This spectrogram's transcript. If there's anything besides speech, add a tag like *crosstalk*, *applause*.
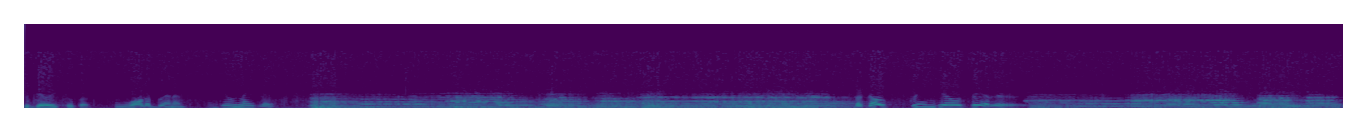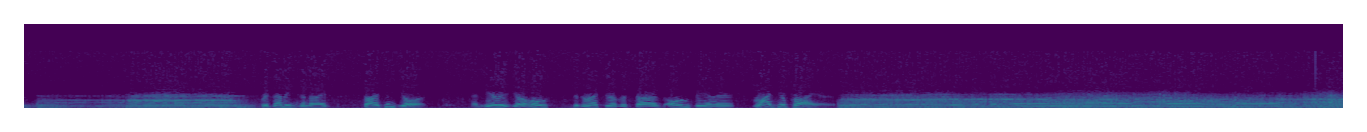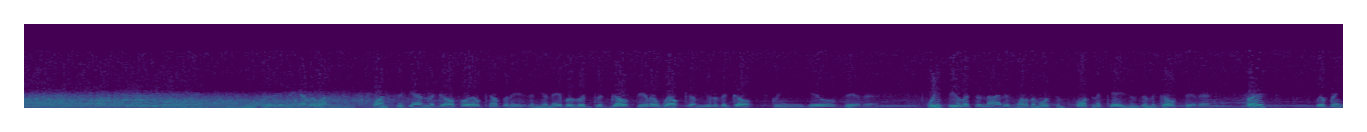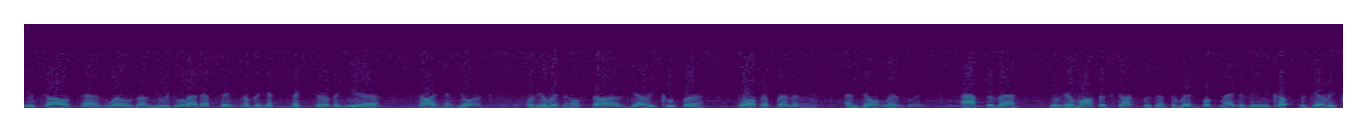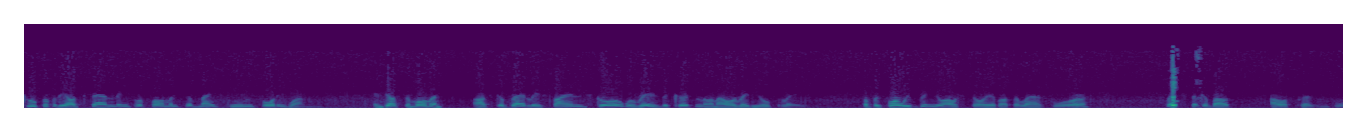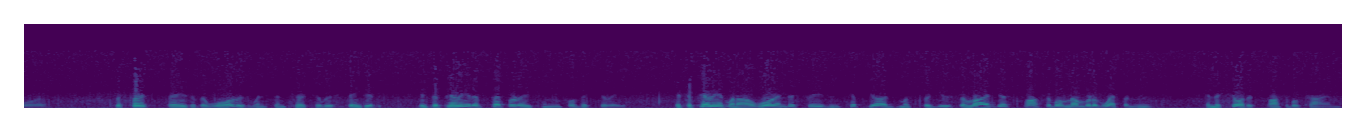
Mr. Gary Cooper and Walter Brennan. And Joan Leslie. The Gulf Screen Guild Theater. Presenting tonight, Sergeant York. And here is your host, the director of the Star's own theater, Roger Pryor. Once again, the Gulf Oil Companies and your neighborhood Good Gulf dealer welcome you to the Gulf Screen Guild Theater. We feel that tonight is one of the most important occasions in the Gulf Theater. First, we'll bring you Charles Tazewell's unusual adaptation of the hit picture of the year, Sergeant York, with the original stars Gary Cooper, Walter Brennan, and Joan Leslie. After that, you'll hear Martha Scott present the Red Book Magazine Cup to Gary Cooper for the outstanding performance of 1941. In just a moment, Oscar Bradley's fine score will raise the curtain on our radio play. But before we bring you our story about the last war, let's think about our present war. The first phase of the war, as Winston Churchill has stated, is the period of preparation for victory. It's a period when our war industries and shipyards must produce the largest possible number of weapons in the shortest possible time.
